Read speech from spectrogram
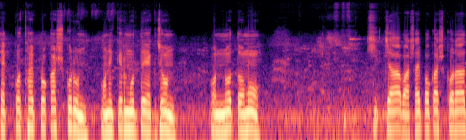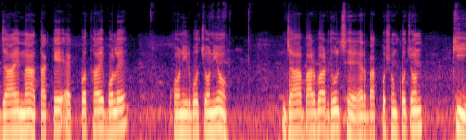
এক কথায় প্রকাশ করুন, অনেকের মধ্যে একজন অন্যতম যা ভাষায় প্রকাশ করা যায় না, তাকে এক কথায় বলে, অনির্বচনীয়। যা বারবার দুলছে, এর বাক্য সংকোচন কি?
